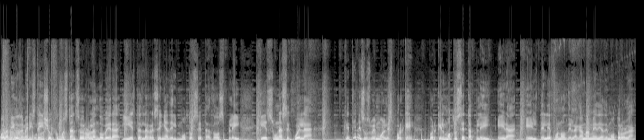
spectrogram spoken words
Hola amigos de Mary Station, ¿cómo están? Soy Rolando Vera y esta es la reseña del Moto Z2 Play, que es una secuela que tiene sus bemoles. ¿Por qué? Porque el Moto Z Play era el teléfono de la gama media de Motorola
